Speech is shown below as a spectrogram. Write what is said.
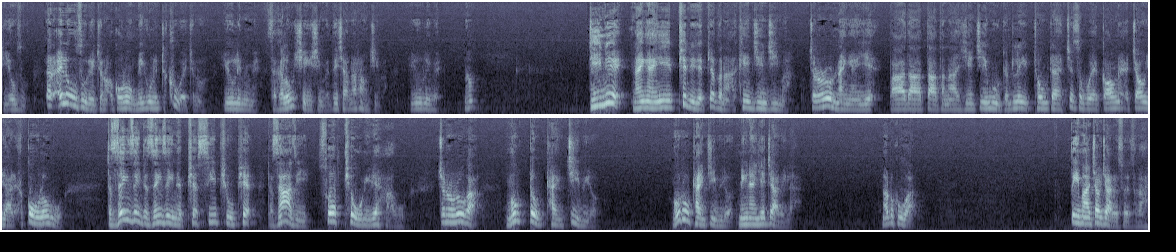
ဒီအုပ်စုအဲ့အဲ့လိုအုပ်စုတွေကျွန်တော်အကုန်လုံးမိကုန်းလေးတစ်ခုပဲကျွန်တော်ယူလေးမိမယ်စကလုံးရှင်းရှင်းမယ်တေချာနားထောင်ကြည့်ပါယူလေးပဲနော်ဒီနေ့နိုင်ငံရေးဖြစ်နေတဲ့ပြဿနာအခင်းချင်းကြီးမှာကျွန်တော်တို့နိုင်ငံရဲ့ဘာသာသာသနာယဉ်ကျေးမှုဒလိထုံတန်ချစ်စပွဲကောင်းတဲ့အကြောင်းအရာတွေအကုန်လုံးကိုဒစိမ့်စိမ့်ဒစိမ့်စိမ့်နဲ့ဖြက်စီးဖြိုဖျက်တစားစီဆွဲဖြိုနေတဲ့ဟာကိုကျွန်တော်တို့ကငုတ်တုတ်ထိုင်ကြည့်ပြီးတော့ငုတ်တုတ်ထိုင်ကြည့်ပြီးတော့နေနိုင်ရကြပြီလားနောက်တစ်ခုက တေမာကြောက်ကြတယ်ဆိုတဲ့စကား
